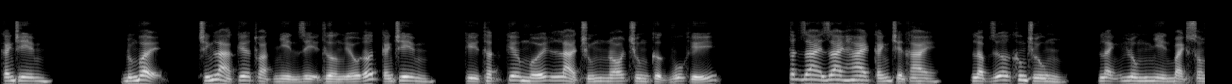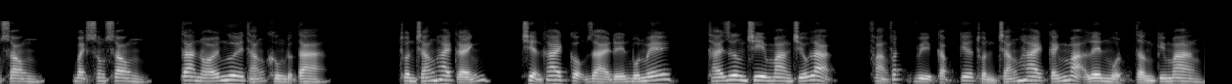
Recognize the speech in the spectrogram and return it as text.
cánh chim. Đúng vậy, chính là kia thoạt nhìn dị thường yếu ớt cánh chim, kỳ thật kia mới là chúng nó trung cực vũ khí. Tất dai dai hai cánh triển khai, lập giữa không trùng, lạnh lùng nhìn bạch song song, bạch song song, ta nói ngươi thắng không được ta. Thuần trắng hai cánh, triển khai cộng dài đến bốn mễ, thái dương chi mang chiếu lạc, phảng phất vì cặp kia thuần trắng hai cánh mạ lên một tầng kim mang.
